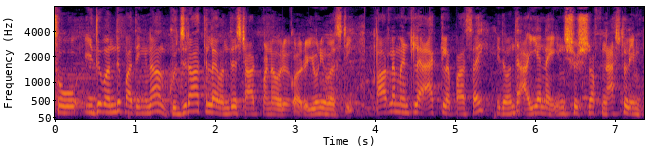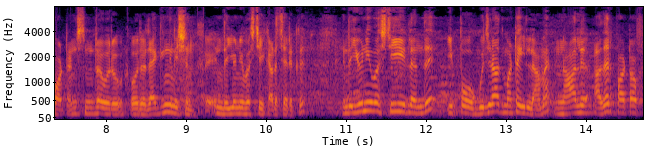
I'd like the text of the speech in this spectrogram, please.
ஸோ இது வந்து பார்த்தீங்கன்னா குஜராத்தில் வந்து ஸ்டார்ட் பண்ண ஒரு ஒரு யூனிவர்சிட்டி பார்லமெண்ட்டில் ஆக்டில் பாஸ் ஆகி இது வந்து ஐஎன்ஐ இன்ஸ்டியூஷன் ஆஃப் நேஷனல் இம்பார்ட்டன்ஸ்ன்ற ஒரு ஒரு ரெகக்னிஷன் இந்த யூனிவர்சிட்டி கிடச்சிருக்கு. இந்த யூனிவர்சிட்டியிலேருந்து இப்போது குஜராத் மட்டும் இல்லாமல் நாலு other part of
